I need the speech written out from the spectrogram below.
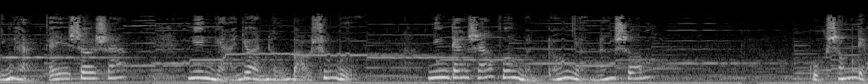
những hàng cây sơ sát, nghiêng ngã do ảnh hưởng bão số 10 nhưng đang sáng phương mình đón nhận nắng sớm. Cuộc sống đẹp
